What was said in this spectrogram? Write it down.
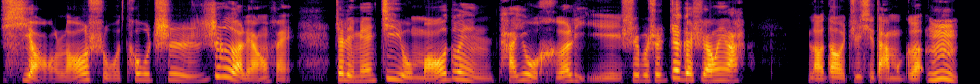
小老鼠偷吃热凉粉，这里面既有矛盾，它又合理，是不是这个学问啊？”老道举起大拇哥：“嗯，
